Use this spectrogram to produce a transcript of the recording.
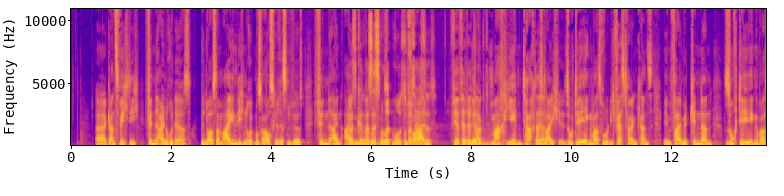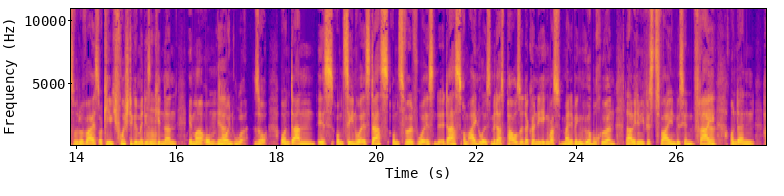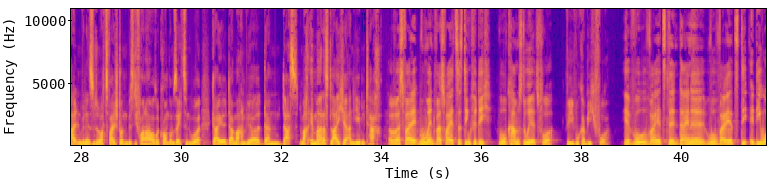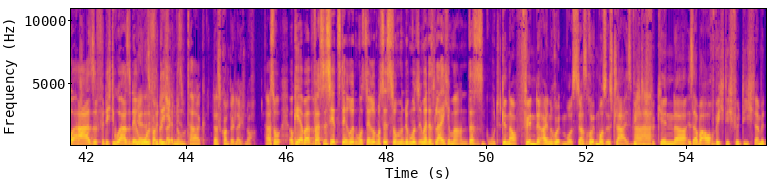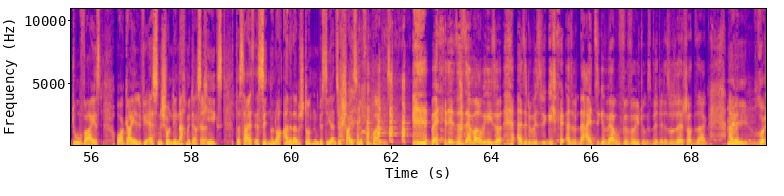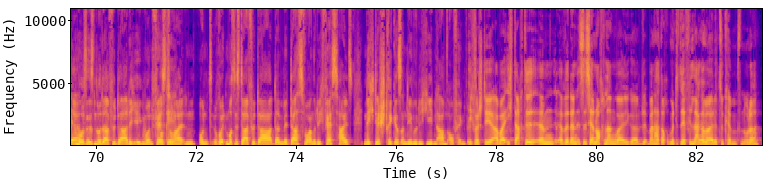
äh, ganz wichtig, finde einen Rhythmus. Ja. Wenn du aus deinem eigentlichen Rhythmus rausgerissen wirst, finde einen Was, eigenen was ist ein Rhythmus? Und was vor heißt allem, das? Viervierteltakt. mach jeden Tag das Ja. Gleiche. Such dir irgendwas, wo du dich festhalten kannst. Im Fall mit Kindern, such dir irgendwas, wo du weißt, okay, ich frühstücke mit diesen Kindern immer um Mhm. Ja. 9 Uhr. So. Und dann ist um 10 Uhr ist das, um 12 Uhr ist das, um 1 Uhr ist Mittagspause, da können die irgendwas meinetwegen im Hörbuch hören. Da habe ich nämlich bis zwei ein bisschen frei. Ja. Und dann halten wir, dann sind nur noch zwei Stunden, bis die Frau nach Hause kommt um 16 Uhr. Geil, da machen wir dann das. Mach immer das Gleiche an jedem Tag. Aber was war, Moment, was war jetzt das Ding für dich? Wo kamst du jetzt vor? Wie, wo kam ich vor? Ja, wo war jetzt denn deine, wo war jetzt die, die Oase für dich, die Oase der Ja, Ruhe für ja dich an noch. diesem Tag? Das kommt ja gleich noch. Ach so, okay, aber was ist jetzt der Rhythmus? Der Rhythmus ist so, du musst immer das Gleiche machen. Das ist gut. Genau, finde einen Rhythmus. Das Rhythmus ist klar, ist wichtig Ah. für Kinder, ist aber auch wichtig für dich, damit du weißt, oh geil, wir essen schon den Nachmittagskeks. Das heißt, es sind nur noch anderthalb Stunden, bis die ganze Scheiße hier vorbei ist. Das ist einfach wirklich so, also du bist wirklich, also eine einzige Werbung für Verhütungsmittel, das muss man ja schon sagen. Aber- Willi, Rhythmus ist nur dafür da, dich irgendwann festzuhalten. Und Rhythmus ist dafür da, damit das, woran du dich festhältst, nicht der Strick ist, an dem du dich jeden Abend aufhängen Ich willst. verstehe, aber ich dachte, ähm, aber dann ist es ja noch langweiliger. Man hat doch mit sehr viel Langeweile zu kämpfen, oder?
